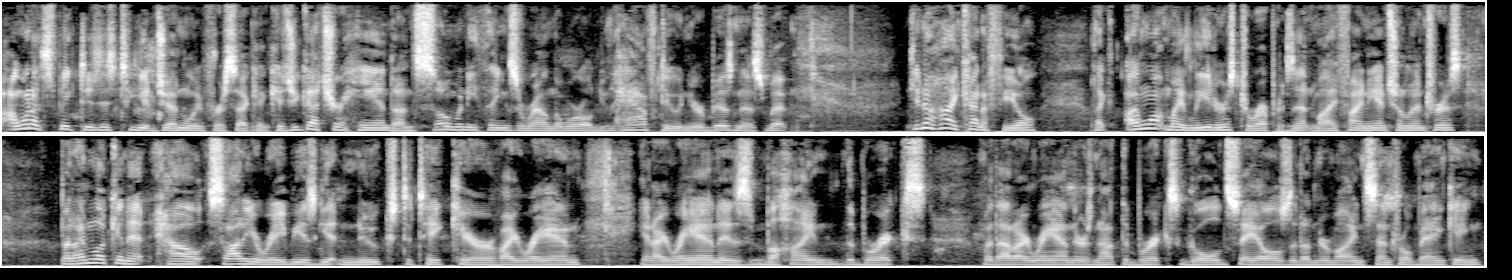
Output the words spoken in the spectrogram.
I want to speak to this to you generally for a second because you got your hand on so many things around the world. You have to in your business, but do you know how I kind of feel? Like I want my leaders to represent my financial interests, but I'm looking at how Saudi Arabia is getting nukes to take care of Iran, and Iran is behind the BRICS Without Iran, there's not the BRICS gold sales that undermine central banking.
